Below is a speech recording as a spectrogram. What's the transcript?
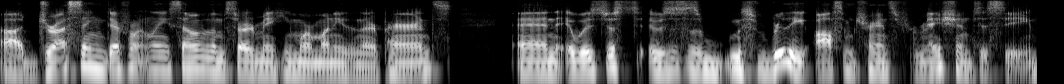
uh, dressing differently some of them started making more money than their parents and it was just it was just this really awesome transformation to see.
